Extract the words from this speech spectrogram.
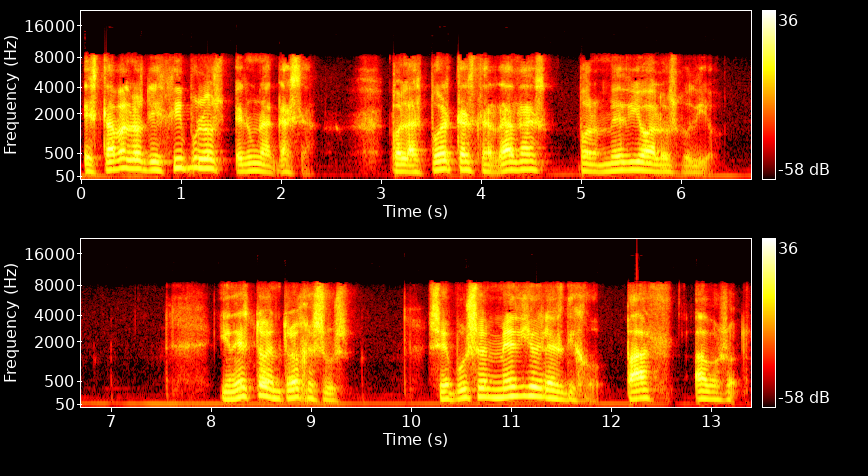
estaban los discípulos en una casa, con las puertas cerradas por medio a los judíos. Y en esto entró Jesús se puso en medio y les dijo, paz a vosotros.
